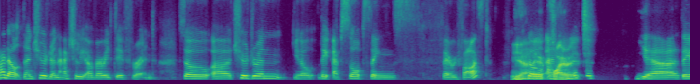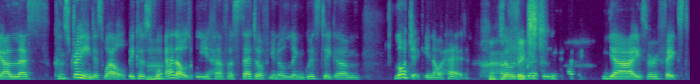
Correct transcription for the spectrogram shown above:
adults and children actually are very different. So uh, children, you know, they absorb things very fast yeah, so, they acquire it. yeah, they are less constrained as well because mm. for adults we have a set of you know linguistic um, logic in our head. So they get really yeah, it's very fixed.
